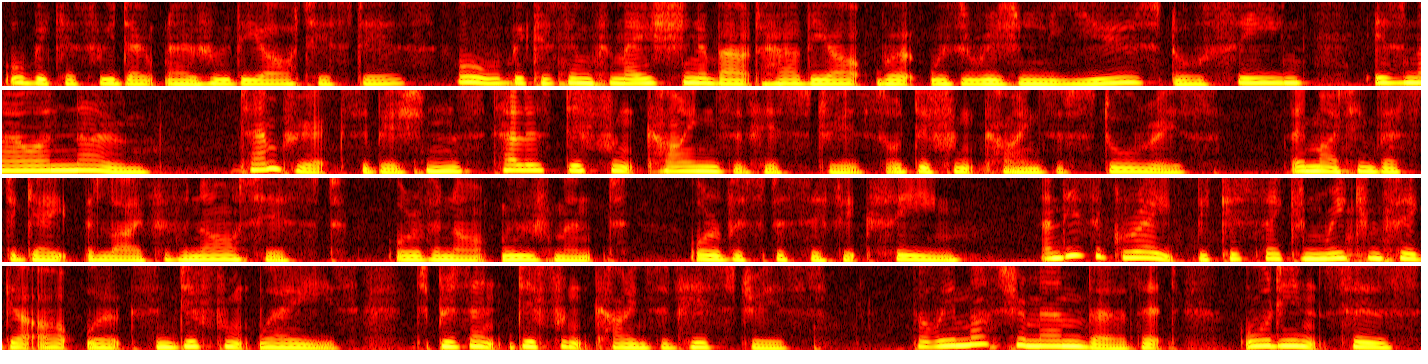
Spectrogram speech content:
or because we don't know who the artist is, or because information about how the artwork was originally used or seen is now unknown. Temporary exhibitions tell us different kinds of histories or different kinds of stories. They might investigate the life of an artist or of an art movement or of a specific theme. And these are great because they can reconfigure artworks in different ways to present different kinds of histories. But we must remember that audiences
